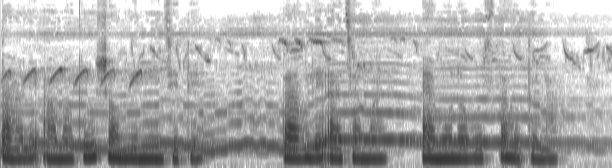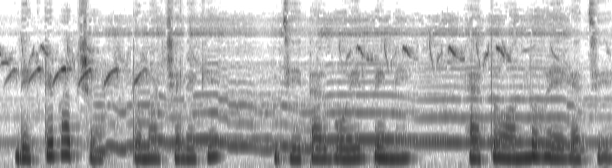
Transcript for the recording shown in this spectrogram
তাহলে আমাকেও সঙ্গে নিয়ে যেতে। তাহলে আজ আমার এমন অবস্থা হতো না। দেখতে পাচ্ছ, তোমার ছেলেকে যে তার বইয়ের প্রেমে এত অন্ধ হয়ে গেছে,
